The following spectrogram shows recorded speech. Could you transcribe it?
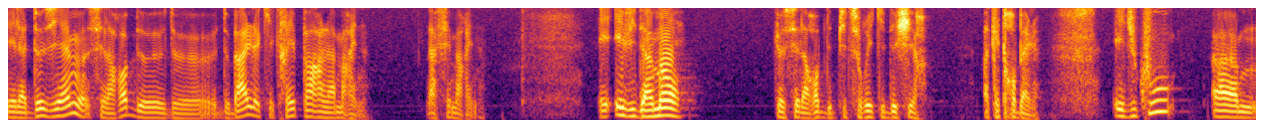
Et la deuxième, c'est la robe de, de, de bal qui est créée par la marine, la fée marine. Et évidemment que c'est la robe des petites souris qui déchire, qui est trop belle. Et du coup, euh,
